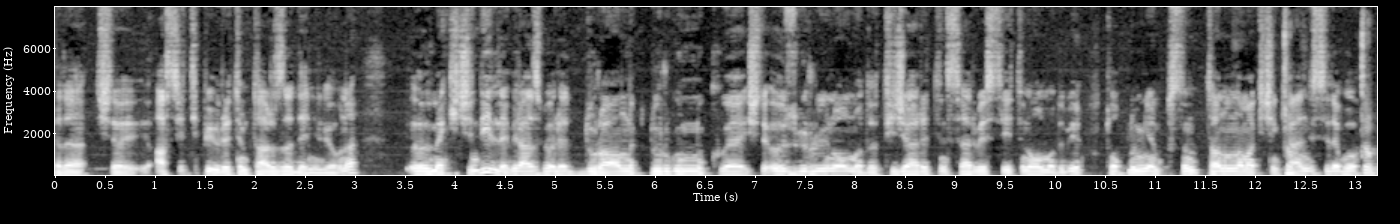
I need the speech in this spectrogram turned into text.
ya da işte Asya tipi üretim tarzı da deniliyor buna. Övmek için değil de biraz böyle durağanlık, durgunluk ve işte özgürlüğün olmadığı, ticaretin, serbestiyetin olmadığı bir toplum yapısını tanımlamak için. Kendisi de bu Tap,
